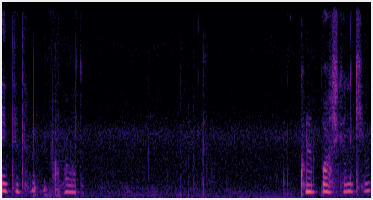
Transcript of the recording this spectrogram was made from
ne dedim anlamadım. Kulüp başkanı kim?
